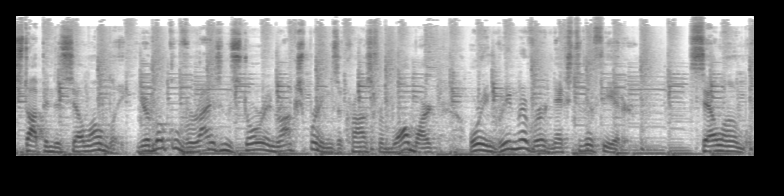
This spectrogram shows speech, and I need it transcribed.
Stop into Cell Only, your local Verizon store in Rock Springs across from Walmart or in Green River next to the theater. Cell only.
